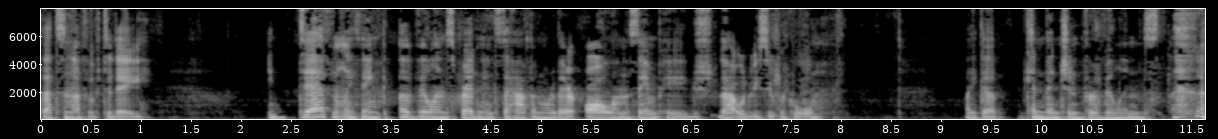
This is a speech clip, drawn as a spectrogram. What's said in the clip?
That's enough of today. I definitely think a villain spread needs to happen where they're all on the same page. That would be super cool. Like a convention for villains.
